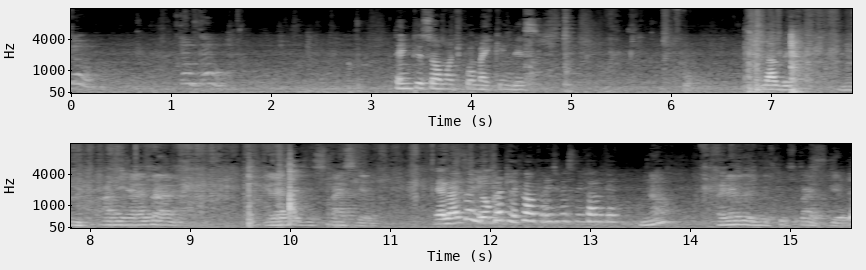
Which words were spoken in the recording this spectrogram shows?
go. थैंक यू सो मच फॉर मेकिंग दिस लव इट Mm. I think Eliza, Eliza is a spice girl. एलाइजा योगर्ट लिखा फ्रिज में से निकाल के No? Eliza is a spice girl.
